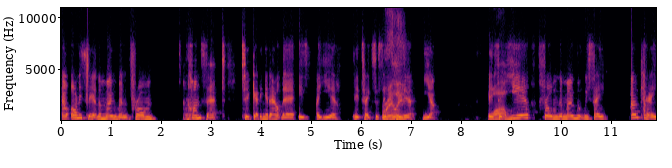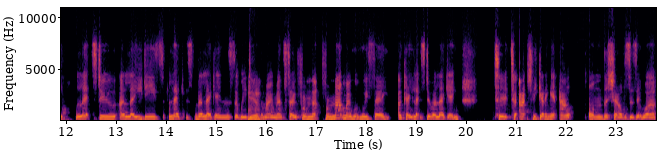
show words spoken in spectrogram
yeah. uh, honestly at the moment from concept to getting it out there is a year. It takes us a year. Yeah it's Wow. a year from the moment we say okay let's do a ladies leg the leggings that we do Mhm. at the moment so from that from that moment we say okay let's do a legging to to actually getting it out on the shelves, as it were,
